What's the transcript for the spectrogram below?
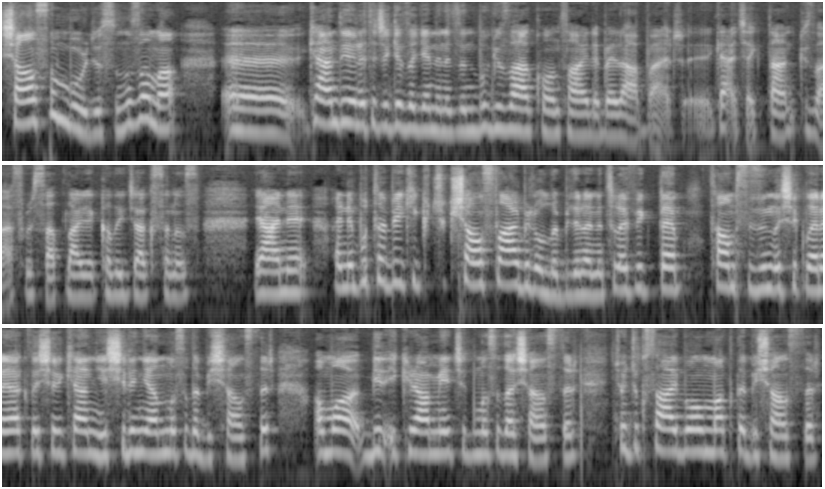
şansın burcusunuz ama e, kendi yönetici gezegeninizin bu güzel kontağıyla beraber e, gerçekten güzel fırsatlar yakalayacaksınız. Yani hani bu tabii ki küçük şanslar bile olabilir. Hani trafikte tam sizin ışıklara yaklaşırken yeşilin yanması da bir şanstır. Ama bir ikramiye çıkması da şanstır. Çocuk sahibi olmak da bir şanstır.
